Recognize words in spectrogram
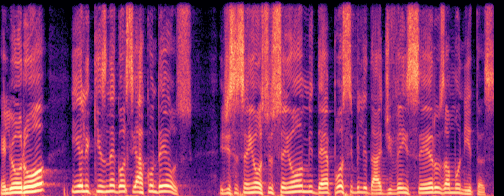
Ele orou e ele quis negociar com Deus. E disse: Senhor, se o Senhor me der possibilidade de vencer os Amonitas,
